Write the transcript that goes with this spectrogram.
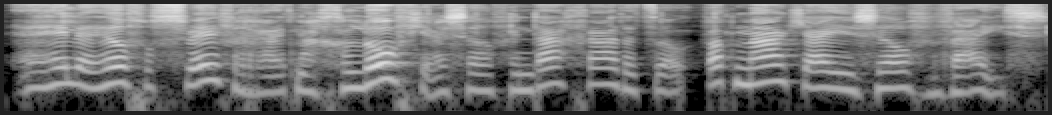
hele, heel veel zweverigheid. Maar geloof je er zelf in? Daar gaat het ook. Wat maak jij jezelf wijs?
